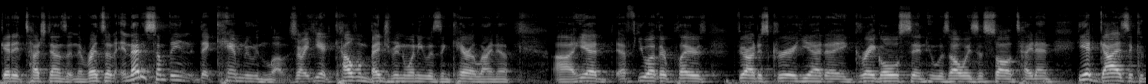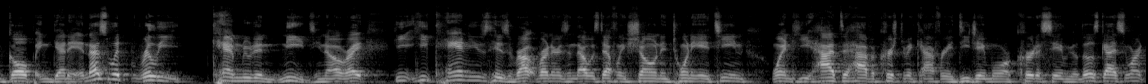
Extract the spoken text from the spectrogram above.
get it touchdowns in the red zone, and that is something that Cam Newton loves. Right? He had Kelvin Benjamin when he was in Carolina. Uh, he had a few other players throughout his career. He had a Greg Olsen who was always a solid tight end. He had guys that could go up and get it, and that's what really Cam Newton needs, you know, right? He he can use his route runners, and that was definitely shown in 2018 when he had to have a Christian McCaffrey, a DJ Moore, Curtis Samuel, those guys who weren't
